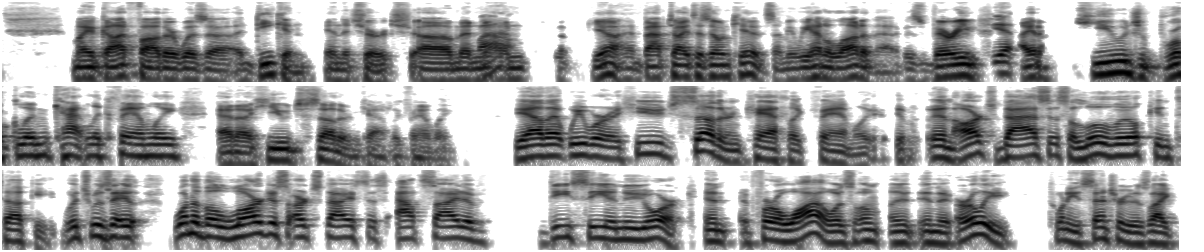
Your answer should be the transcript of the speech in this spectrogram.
my godfather was a, a, deacon in the church, um, and wow. and yeah, and baptized his own kids. I mean, we had a lot of that. It was very. Yeah. I had a huge Brooklyn Catholic family and a huge Southern Catholic family yeah, that we were a huge Southern Catholic family in the Archdiocese of Louisville, Kentucky, which was a one of the largest archdioceses outside of D.C. and New York, and for a while was um, in the early 20th century it was like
